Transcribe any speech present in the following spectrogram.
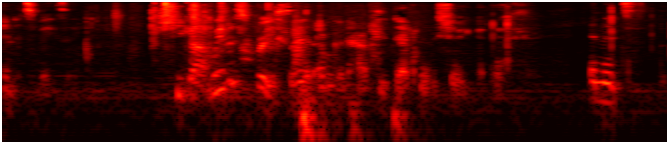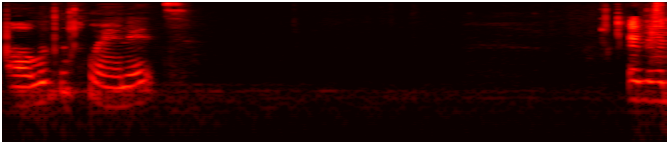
And it's amazing she got me this bracelet. I'm gonna have to definitely show you guys. And it's all of the planets. And then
